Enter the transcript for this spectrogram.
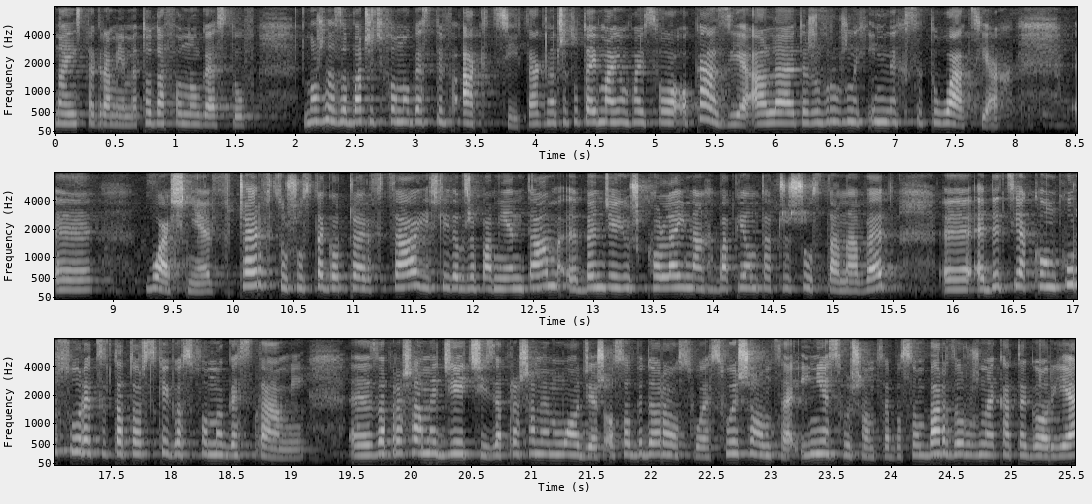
na Instagramie Metoda Fonogestów, można zobaczyć fonogesty w akcji. Tak? Znaczy tutaj mają Państwo okazję, ale też w różnych innych sytuacjach. Właśnie, w czerwcu, 6 czerwca, jeśli dobrze pamiętam, e, będzie już kolejna, chyba piąta czy szósta nawet, e, edycja konkursu recytatorskiego z fonogestami. E, Zapraszamy dzieci, zapraszamy młodzież, osoby dorosłe, słyszące i niesłyszące, bo są bardzo różne kategorie,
